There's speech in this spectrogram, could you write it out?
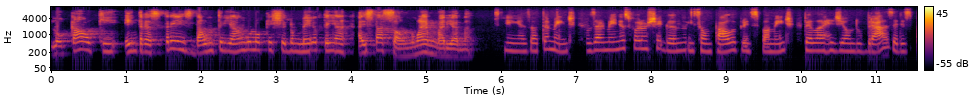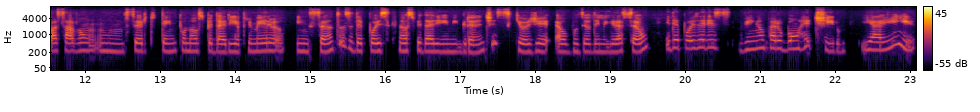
local que entre as três dá um triângulo que no meio tem a, a estação, não é, Mariana? Sim, exatamente. Os armênios foram chegando em São Paulo, principalmente pela região do Brás. Eles passavam um certo tempo na hospedaria, primeiro em Santos e depois na hospedaria Imigrantes, que hoje é o Museu da Imigração. E depois eles vinham para o Bom Retiro. E aí,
